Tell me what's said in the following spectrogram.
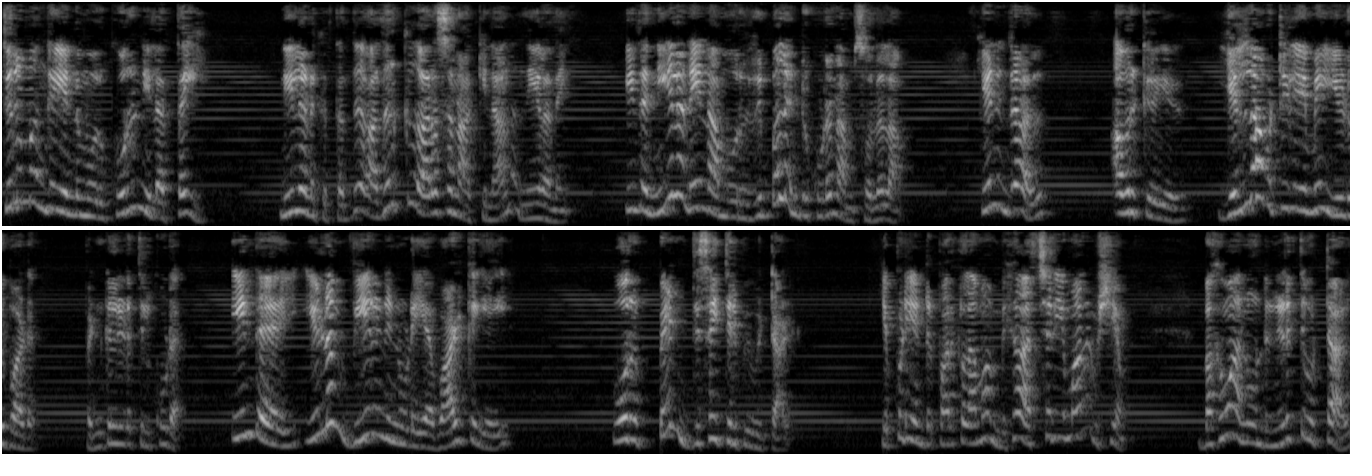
திருமங்கை என்னும் ஒரு குறுநிலத்தை நீலனுக்கு தந்து அதற்கு அரசனாக்கினான் நீலனை. இந்த நீலனை நாம் ஒரு ரிப்பல் என்று கூட நாம் சொல்லலாம். ஏனென்றால் அவருக்கு எல்லாவற்றிலேயுமே ஈடுபாடு பெண்களிடத்தில் கூட. இந்த இளம் வீரனினுடைய வாழ்க்கையை ஒரு பெண் திசை திருப்பி விட்டாள். எப்படி என்று பார்க்கலாமா? மிக ஆச்சரியமான விஷயம். பகவான் ஒன்று நிறுத்தி விட்டால்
